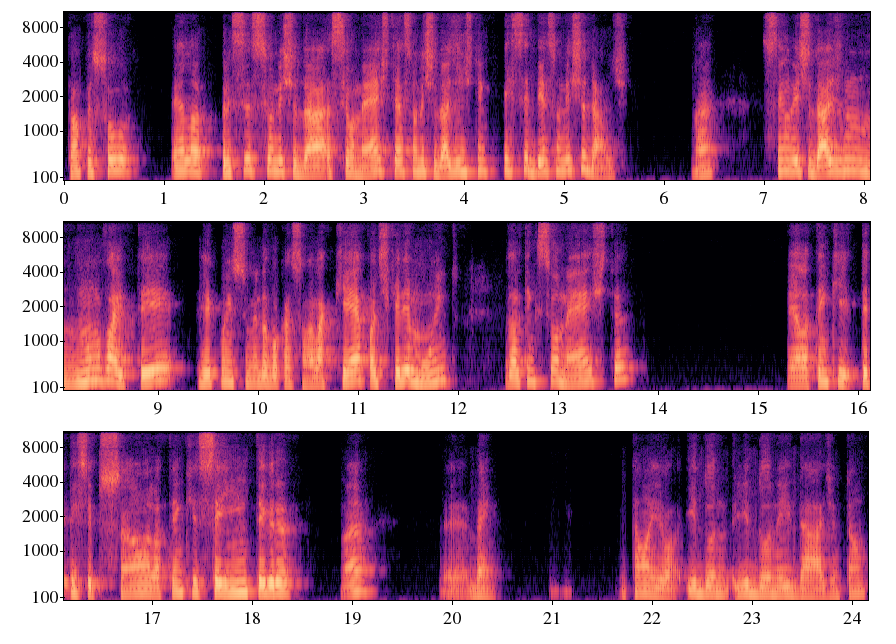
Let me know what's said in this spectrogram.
Então a pessoa ela precisa ser, honestidade, ser honesta, e essa honestidade a gente tem que perceber essa honestidade. Né? Sem honestidade não, não vai ter reconhecimento da vocação. Ela quer, pode querer muito, mas ela tem que ser honesta, ela tem que ter percepção, ela tem que ser íntegra, né? É, bem, então aí, ó, idoneidade. Então,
